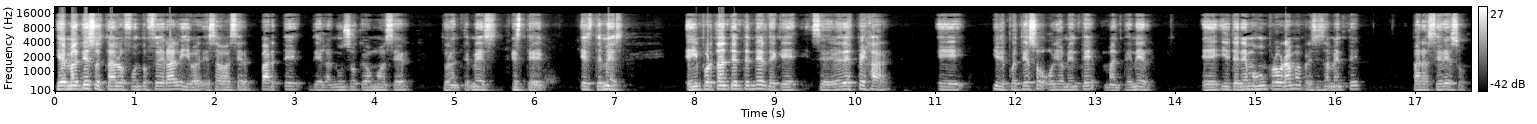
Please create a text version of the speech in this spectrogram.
Y además de eso están los fondos federales y esa va a ser parte del anuncio que vamos a hacer durante mes, este, este mes. Es importante entender de que se debe despejar eh, y después de eso, obviamente, mantener. Eh, y tenemos un programa precisamente para hacer eso.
